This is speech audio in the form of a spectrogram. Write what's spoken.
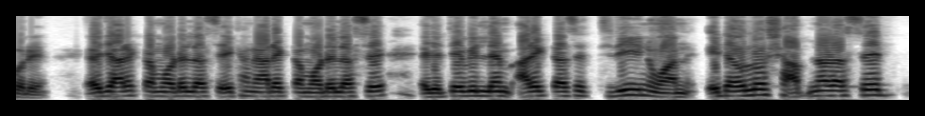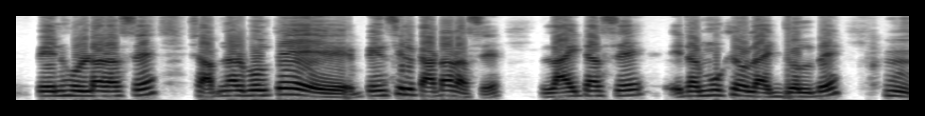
করে। এই যে আরেকটা মডেল আছে, এখানে আরেকটা মডেল আছে, এই যে টেবিল ল্যাম্প আরেকটা আছে থ্রি ইন ওয়ান এটা হলো শার্পনার আছে পেন হোল্ডার আছে শার্পনার বলতে পেন্সিল কাটার আছে লাইট আছে, এটার মুখেও লাইট জ্বলবে, হুম,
